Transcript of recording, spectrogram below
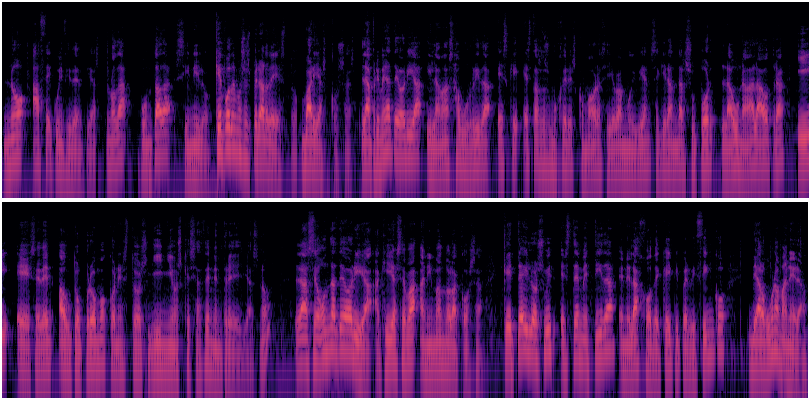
no hace coincidencias, no da puntada sin hilo. ¿Qué podemos esperar de esto? Varias cosas. La primera teoría y la más aburrida es que estas dos mujeres, como ahora se llevan muy bien, se quieran dar support la una a la otra y eh, se den autopromo con estos guiños que se hacen entre ellas, ¿no? La segunda teoría, aquí ya se va animando la cosa, que Taylor Swift esté metida en el ajo de Katy Perry 5 de alguna manera.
